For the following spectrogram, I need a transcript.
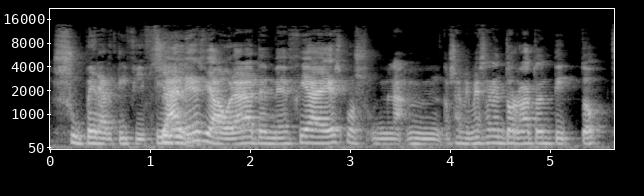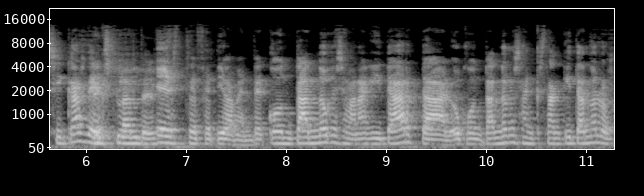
súper artificiales Sí. y ahora la tendencia es, pues, una- mm, o sea, a mí me salen todo el rato en TikTok chicas de... Explantes. Este, efectivamente, contando que se van a quitar tal, o contando que se han- están quitando los-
